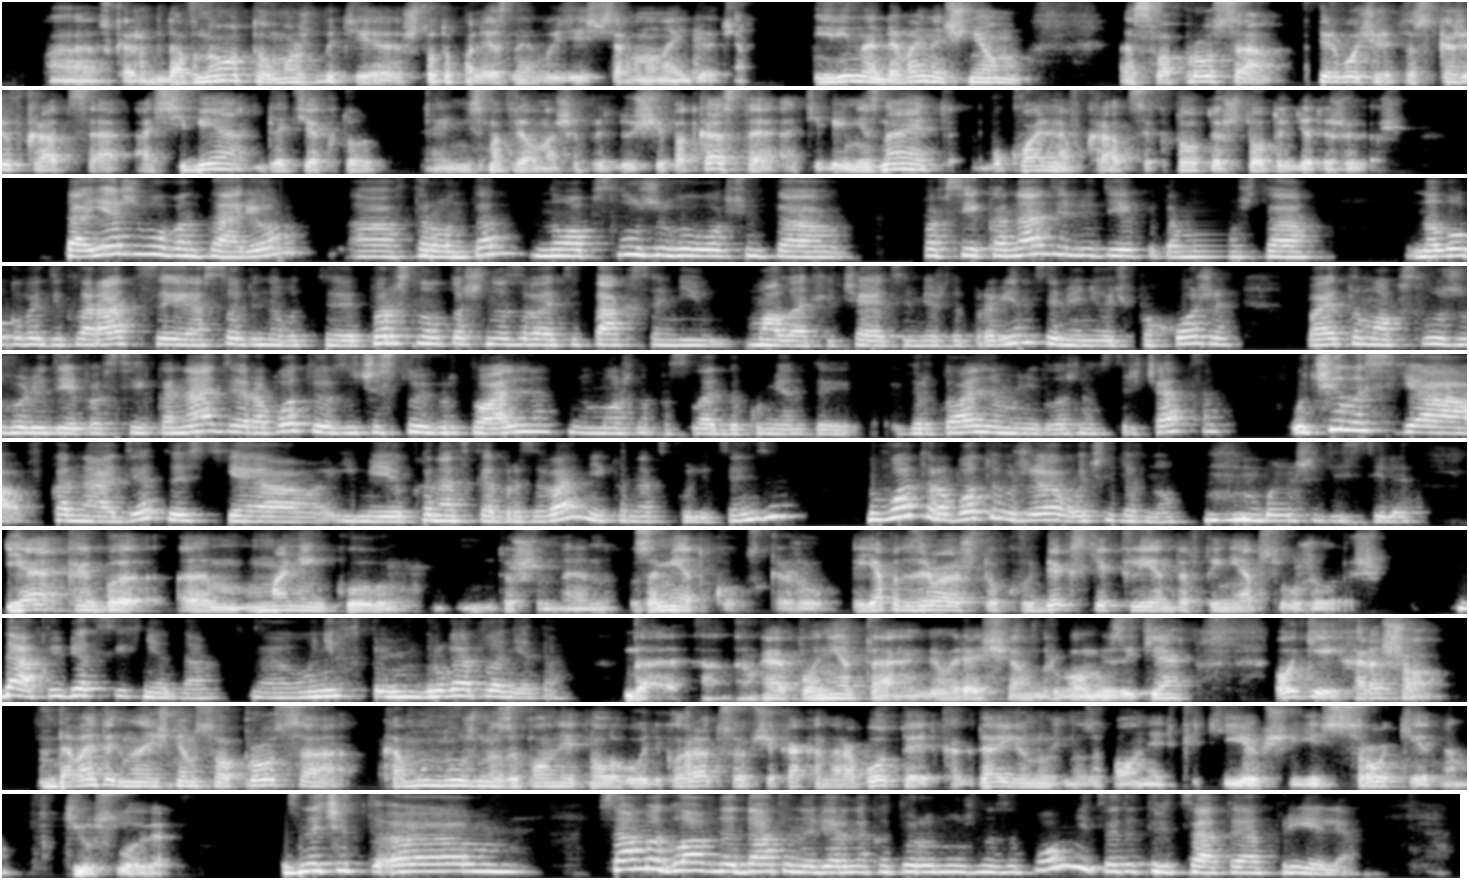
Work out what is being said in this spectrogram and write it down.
скажем, давно, то, может быть, что-то полезное вы здесь все равно найдете. Ирина, давай начнем э, с вопроса. В первую очередь, расскажи вкратце о себе для тех, кто э, не смотрел наши предыдущие подкасты, а тебе не знает. Буквально вкратце, кто ты, что ты, где ты живешь. Да, я живу в Онтарио, а, в Торонто, но обслуживаю, в общем-то, по всей Канаде людей, потому что налоговые декларации, особенно вот personal, то, что называется такс, они мало отличаются между провинциями, они очень похожи поэтому обслуживаю людей по всей Канаде, работаю зачастую виртуально, можно посылать документы виртуально, мы не должны встречаться. Училась я в Канаде, то есть я имею канадское образование и канадскую лицензию. Ну вот, работаю уже очень давно, больше 10 лет. Я как бы э, маленькую не то что, наверное, заметку скажу. Я подозреваю, что квебекских клиентов ты не обслуживаешь. Да, квебекских нет, да. Э, у них другая планета. Да, это другая планета, говорящая на другом языке. Окей, хорошо. Давай тогда начнем с вопроса, кому нужно заполнять налоговую декларацию, вообще как она работает, когда ее нужно заполнять, какие вообще есть сроки, там, какие условия. Значит, эм, самая главная дата, наверное, которую нужно запомнить, это 30 апреля.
